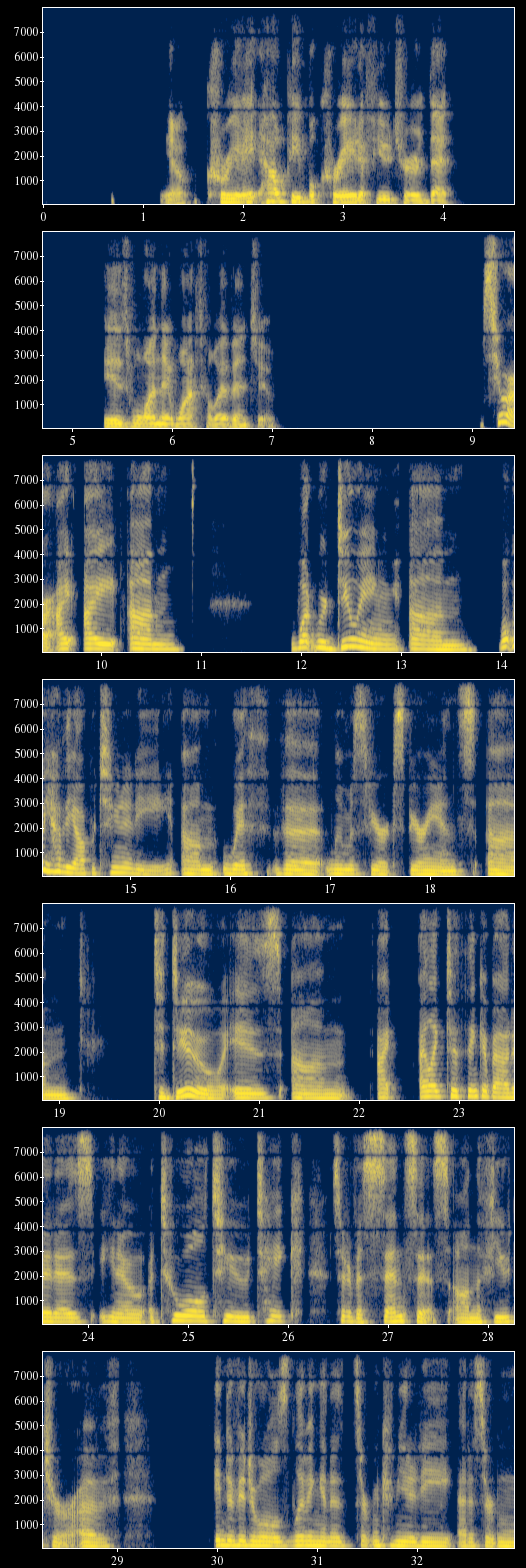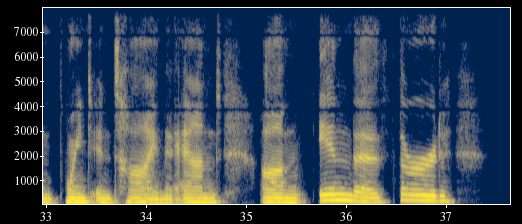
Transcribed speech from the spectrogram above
you know create help people create a future that is one they want to live into sure. I i um what we're doing um what we have the opportunity um, with the Lumisphere experience um, to do is um, I I like to think about it as you know a tool to take sort of a census on the future of individuals living in a certain community at a certain point in time. And um, in the third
